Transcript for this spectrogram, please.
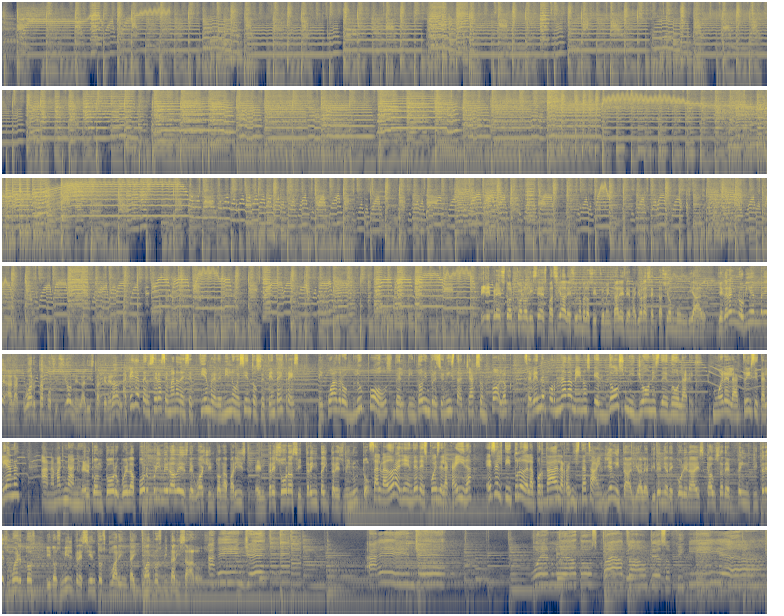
Billy Preston con Odisea Espacial es uno de los instrumentales de mayor aceptación mundial. Llegará en noviembre a la cuarta posición en la lista general. Aquella tercera semana de septiembre de 1973, el cuadro Blue Poles del pintor impresionista Jackson Pollock se vende por nada menos que 2 millones de dólares. Muere la actriz italiana Ana Magnani. El Concorde vuela por primera vez de Washington a París en 3 horas y 33 minutos. Salvador Allende, después de la caída, es el título de la portada de la revista Time. Y en Italia, la epidemia de cólera es causa de 23 muertos y 2.344 hospitalizados. When will those clouds all disappear?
